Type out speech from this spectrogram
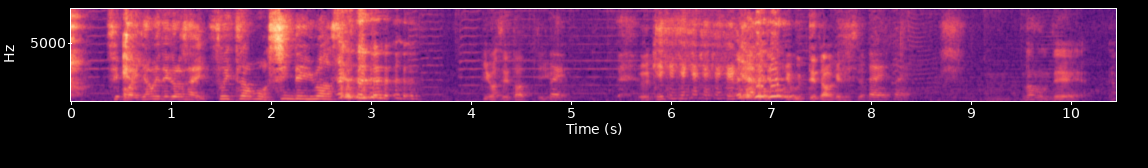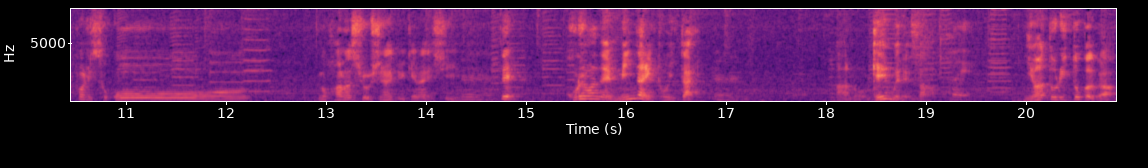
「先輩やめてください。そいつはもう死んでいます」言わせたっていう、はい。ウケケケケケケケケって撃ってたわけですよ、はいはいうんなのでやっぱりそこの話をしないといけないし、うんでこれはねみんなに問いたいうんあのゲームでさはい鶏とかが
